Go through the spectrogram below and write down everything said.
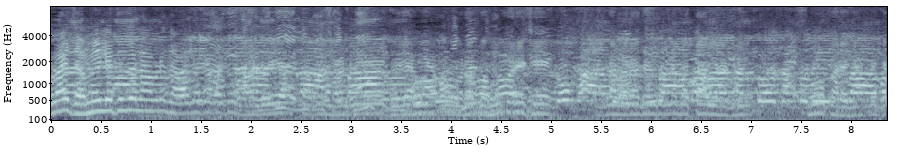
ભાઈ, જમી લીધું છે ને આપણે? આપણો કરે છે? આપણા આગળ. શું કરે છે? આપણે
